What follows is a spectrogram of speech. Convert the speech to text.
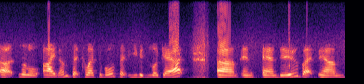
uh, little items that collectibles that you can look at um, and and do. But um,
